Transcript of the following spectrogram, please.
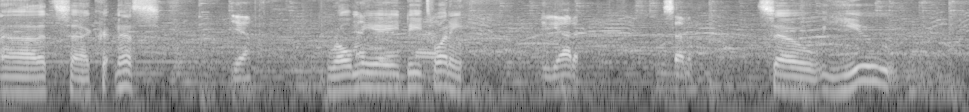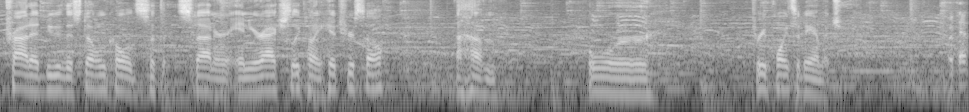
Uh, that's uh, crit miss. Yeah, Roll me a And then, uh, d20. you got it. Seven. So you try to do the stone cold st- stunner, and you're actually going to hit yourself um, for three points of damage. Okay.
